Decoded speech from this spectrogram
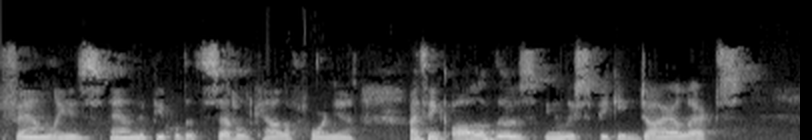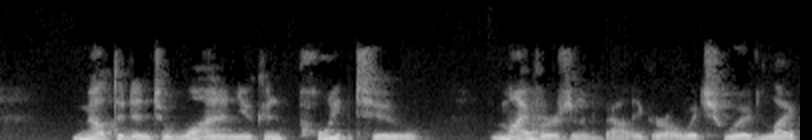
families and the people that settled California. I think all of those English speaking dialects melted into one and you can point to my version of Valley Girl, which would like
